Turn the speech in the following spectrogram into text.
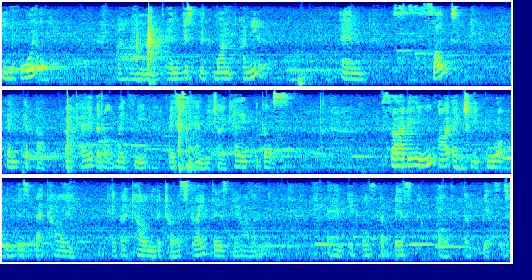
in oil um, and just with one onion and salt and pepper, okay? That'll make me a sandwich, okay? Because sardine, I actually grew up with this back home. Okay, back home in the Torres Strait, there's the island. And it was the best of the best.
